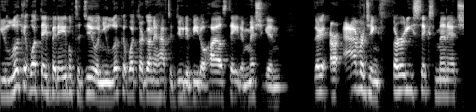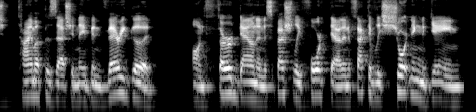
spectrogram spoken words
you look at what they've been able to do and you look at what they're going to have to do to beat Ohio State and Michigan, they are averaging 36 minutes time of possession. They've been very good on third down and especially fourth down and effectively shortening the game.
